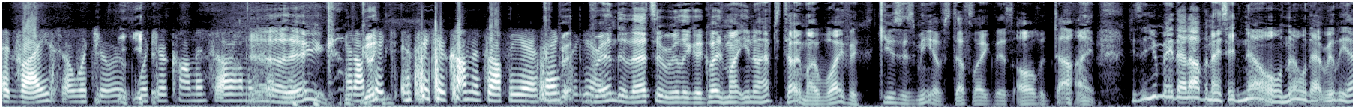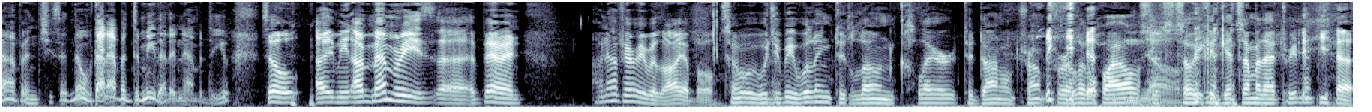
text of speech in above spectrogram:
advice or what your what your comments are on the Yeah, there you go. And I'll Good. take I'll take your comments off the air. Thanks Bre- again. Brenda, that's a really good question. My, you know, I have to tell you, my wife accuses me of stuff like this all the time. She said, "You made that up," and I said, "No, no, that really happened." She said, "No, that happened to me. That didn't happen to you." So, I mean, our memories, uh, Baron, are not very reliable. So, would you be willing to loan Claire to Donald Trump for a little Yeah, while, no. so, so he could get some of that treatment? yeah.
